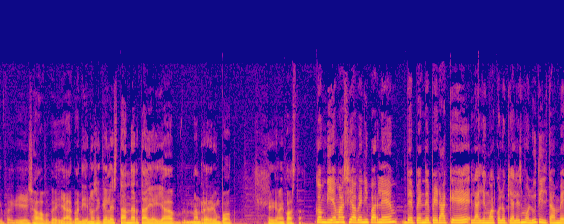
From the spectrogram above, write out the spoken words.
i això, ja quan dic no sé què, l'estàndard, tal, i ahí ja m'enredre un poc, perquè me costa. Com diem així a Ben i Parlem, depèn de per a què la llengua col·loquial és molt útil també.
